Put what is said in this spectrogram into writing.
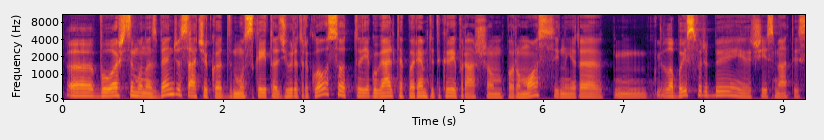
Buvau aš Simonas Bendžius, ačiū, kad mūsų skaitot, žiūrit ir klausot. Jeigu galite paremti, tikrai prašom paramos, jinai yra labai svarbi ir šiais metais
